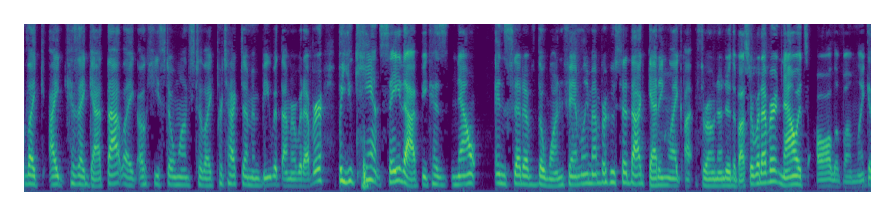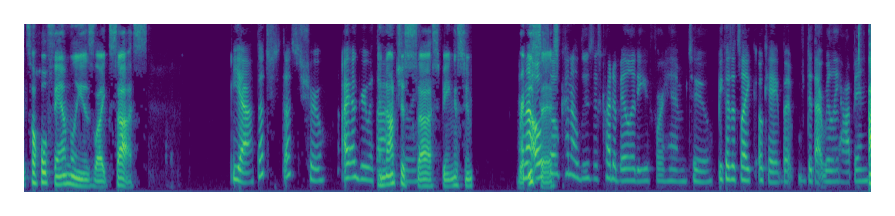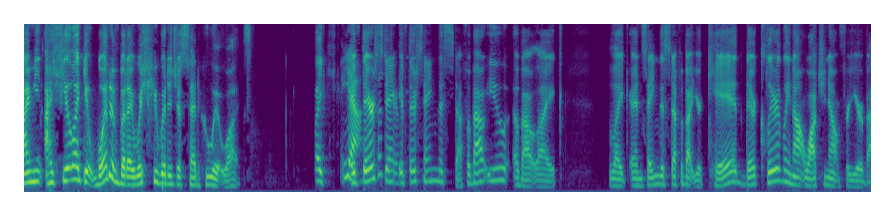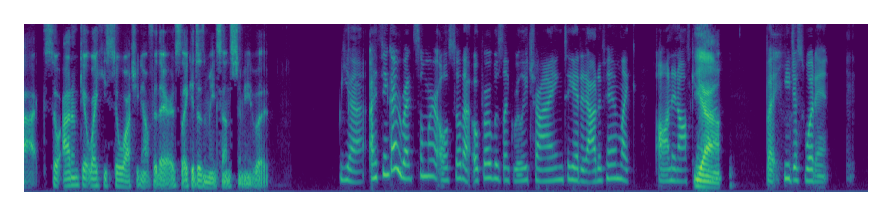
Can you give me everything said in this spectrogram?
like i because i get that like oh he still wants to like protect them and be with them or whatever but you can't say that because now instead of the one family member who said that getting like uh, thrown under the bus or whatever now it's all of them like it's the whole family is like sus yeah, that's that's true. I agree with that. and not just actually. sus being assumed And that also kind of loses credibility for him too, because it's like, okay, but did that really happen? i mean i feel like it would have but i wish he would have just said who it was like yeah, if they're saying if they're saying this stuff about you about like like and saying this stuff about your kid they're clearly not watching out for your back so i don't get why he's still watching out for theirs like it doesn't make sense to me but yeah, I think I read somewhere also that Oprah was like really trying to get it out of him, like on and off camera. Yeah. But he just wouldn't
